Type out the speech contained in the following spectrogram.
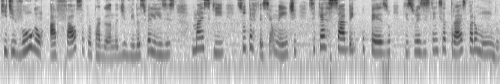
que divulgam a falsa propaganda de vidas felizes, mas que, superficialmente, sequer sabem o peso que sua existência traz para o mundo.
